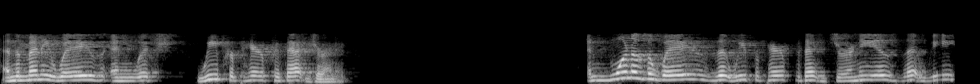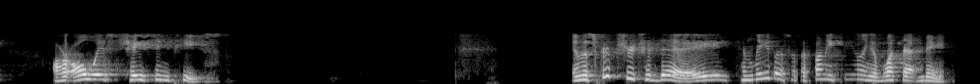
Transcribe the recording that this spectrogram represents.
And the many ways in which we prepare for that journey. And one of the ways that we prepare for that journey is that we are always chasing peace. And the scripture today can leave us with a funny feeling of what that means.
